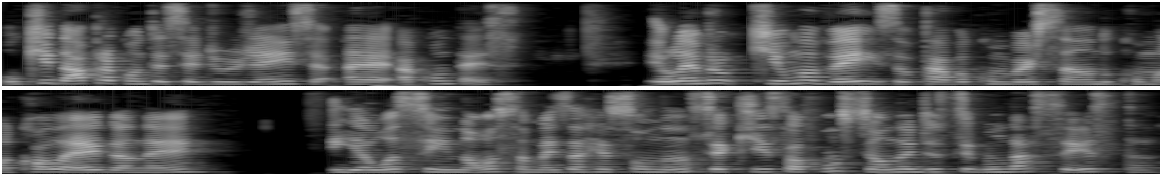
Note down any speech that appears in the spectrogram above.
O que dá para acontecer de urgência é, acontece. Eu lembro que uma vez eu estava conversando com uma colega, né? E eu assim, nossa, mas a ressonância aqui só funciona de segunda a sexta.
